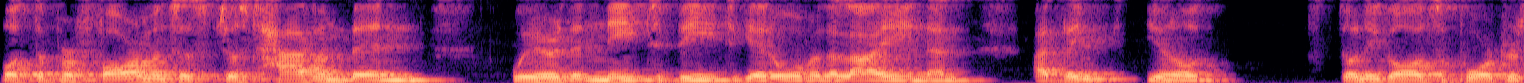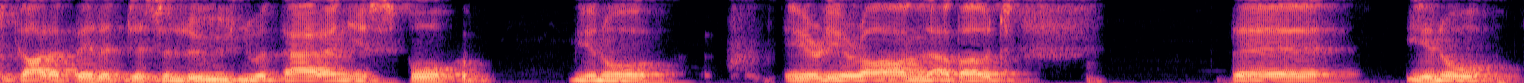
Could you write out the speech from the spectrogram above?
But the performances just haven't been where they need to be to get over the line. And I think, you know, Donegal supporters got a bit of disillusion with that. And you spoke, you know, earlier on about the, you know,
